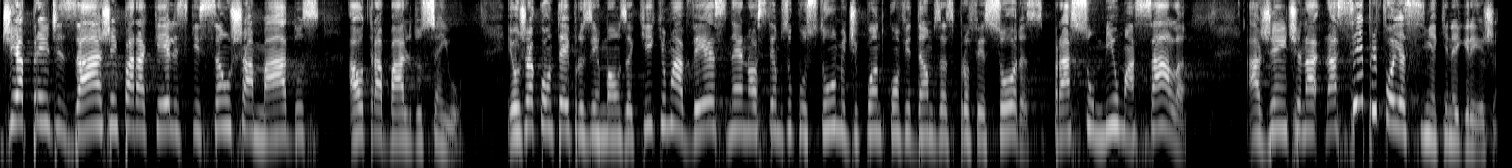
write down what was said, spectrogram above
de aprendizagem para aqueles que são chamados ao trabalho do Senhor. Eu já contei para os irmãos aqui que uma vez, né, nós temos o costume de quando convidamos as professoras para assumir uma sala, a gente, na, sempre foi assim aqui na igreja.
